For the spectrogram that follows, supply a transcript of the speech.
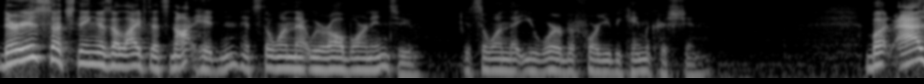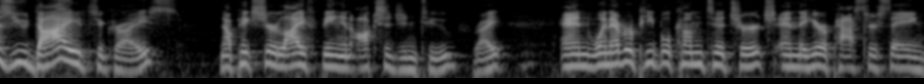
There is such thing as a life that's not hidden. It's the one that we were all born into. It's the one that you were before you became a Christian. But as you died to Christ, now picture life being an oxygen tube, right? And whenever people come to church and they hear a pastor saying,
